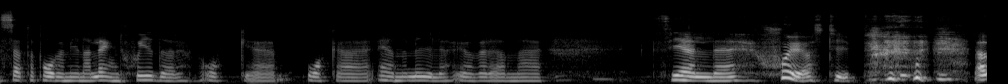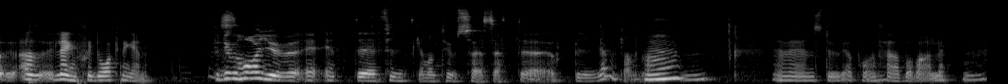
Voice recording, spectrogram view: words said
sätta på mig mina längdskidor och eh, åka en mil över en eh, fjällsjö typ. alltså, längdskidåkningen. För du har ju ett eh, fint gammalt hus har jag sett eh, uppe i Jämtland. Va? Mm. En stuga på en fäbodvall. Mm.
